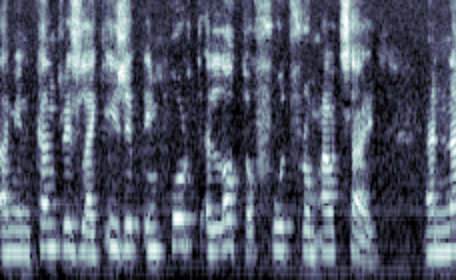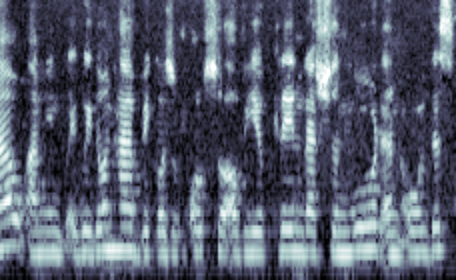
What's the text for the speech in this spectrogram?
I mean, countries like Egypt import a lot of food from outside. And now, I mean, we don't have because of also of Ukraine-Russian war and all this.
